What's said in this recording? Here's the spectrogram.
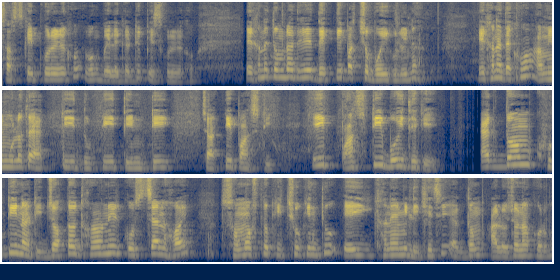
সাবস্ক্রাইব করে রেখো এবং বেলেকারটি প্রেস করে রেখো। এখানে তোমরা যে দেখতেই পাচ্ছ বইগুলি না, এখানে দেখো আমি মূলত একটি, দুটি, তিনটি, চারটি, পাঁচটি। এই পাঁচটি বই থেকে একদম খুঁটিনাটি, যত ধরনের কোশ্চেন হয়, সমস্ত কিছু কিন্তু এইখানে আমি লিখেছি, একদম আলোচনা করব,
